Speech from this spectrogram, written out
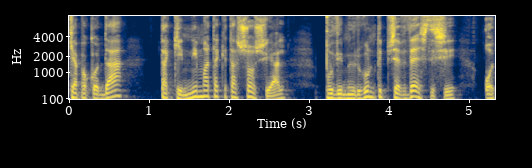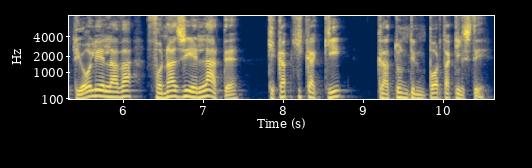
Και από κοντά τα κινήματα και τα social που δημιουργούν την ψευδέστηση ότι όλη η Ελλάδα φωνάζει «Ελάτε» και κάποιοι κακοί κρατούν την πόρτα κλειστή.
